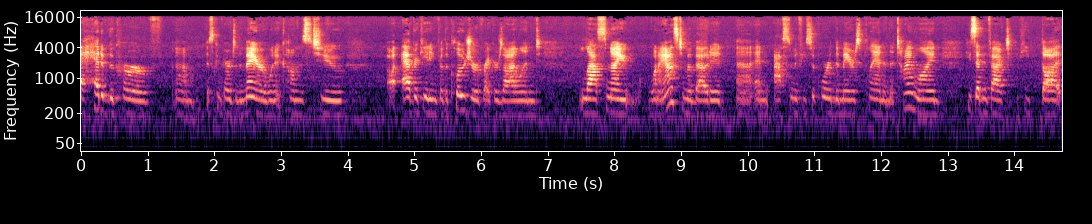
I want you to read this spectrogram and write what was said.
ahead of the curve um, as compared to the mayor when it comes to uh, advocating for the closure of Rikers Island. Last night, when I asked him about it uh, and asked him if he supported the mayor's plan and the timeline, he said, in fact, he thought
